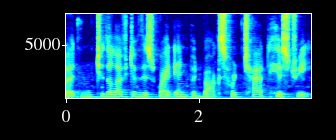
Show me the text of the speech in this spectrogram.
button to the left of this white input box for chat history.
